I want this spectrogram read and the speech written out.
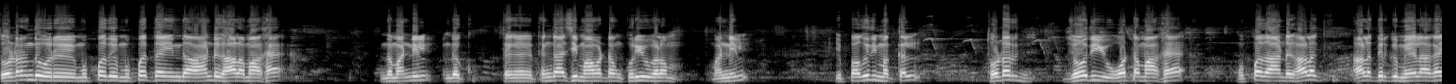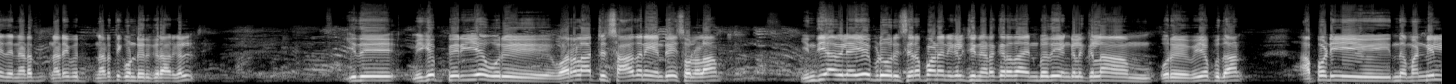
தொடர்ந்து ஒரு முப்பது முப்பத்தைந்து ஆண்டு காலமாக இந்த மண்ணில் இந்த தென்காசி மாவட்டம் குறிவுகளம் மண்ணில் இப்பகுதி மக்கள் தொடர் ஜோதி ஓட்டமாக முப்பது ஆண்டு கால காலத்திற்கு மேலாக இதை நடத்தி நடைபெற் நடத்தி கொண்டிருக்கிறார்கள். இது மிகப்பெரிய ஒரு வரலாற்று சாதனை என்றே சொல்லலாம். இந்தியாவிலேயே இப்படி ஒரு சிறப்பான நிகழ்ச்சி நடக்கிறதா என்பது எங்களுக்கெல்லாம் ஒரு வியப்பு தான் அப்படி இந்த மண்ணில்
